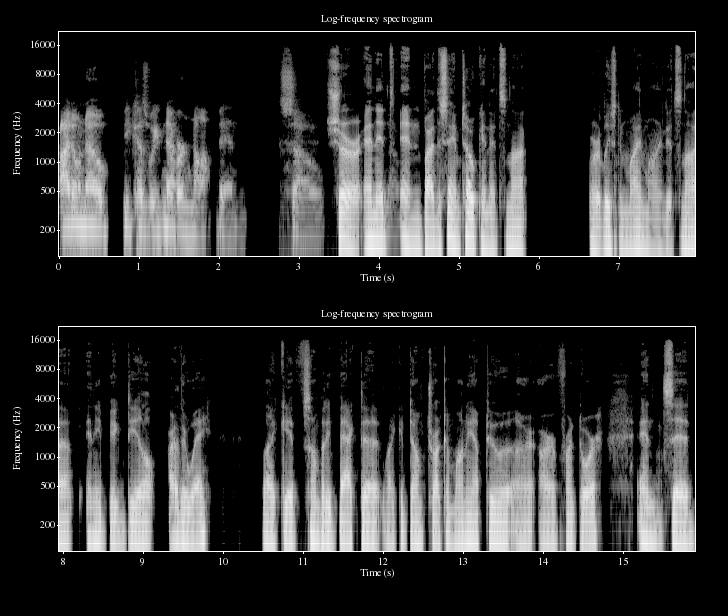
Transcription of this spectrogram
I don't know because we've never not been. So, Sure, and it's No. and by the same token, it's not, or at least in my mind, it's not any big deal either way. Like if somebody backed a like a dump truck of money up to our, our front door and said,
